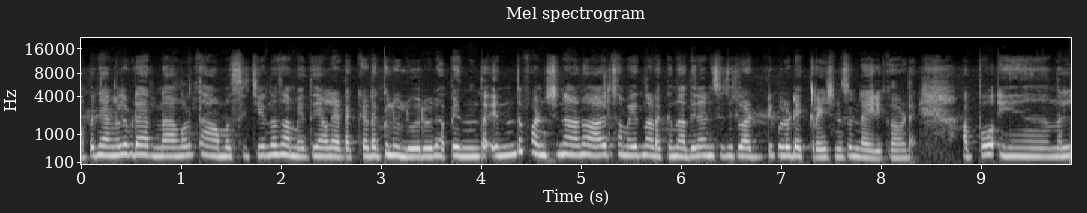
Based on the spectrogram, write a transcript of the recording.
അപ്പം ഞങ്ങളിവിടെ എറണാകുളം താമസിച്ചിരുന്ന സമയത്ത് ഞങ്ങൾ ഇടയ്ക്കിടയ്ക്ക് ലുലൂരൂർ അപ്പം അപ്പോൾ എന്ത് എന്ത് ഫംഗ്ഷനാണോ ആ ഒരു സമയത്ത് നടക്കുന്നത് അതിനനുസരിച്ചിട്ടുള്ള അടിപൊളി ഡെക്കറേഷൻസ് ഉണ്ടായിരിക്കും അവിടെ. അപ്പോൾ നല്ല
